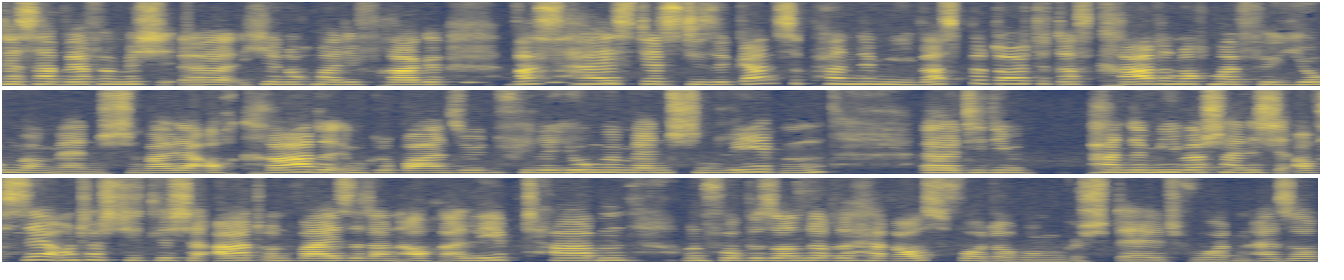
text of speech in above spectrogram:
Deshalb wäre für mich äh, hier nochmal die Frage, was heißt jetzt diese ganze Pandemie? Was bedeutet das gerade nochmal für junge Menschen? Weil ja auch gerade im globalen Süden viele junge Menschen leben, äh, die die Pandemie wahrscheinlich auf sehr unterschiedliche Art und Weise dann auch erlebt haben und vor besondere Herausforderungen gestellt wurden. Also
